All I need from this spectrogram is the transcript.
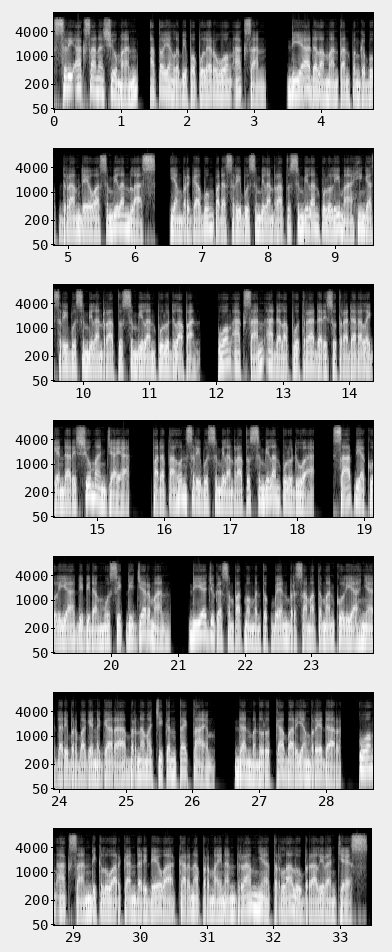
Sri Aksana Shuman, atau yang lebih populer Wong Aksan. Dia adalah mantan penggebuk drum Dewa 19, yang bergabung pada 1995 hingga 1998. Wong Aksan adalah putra dari sutradara legendaris Shuman Jaya. Pada tahun 1992, saat dia kuliah di bidang musik di Jerman, dia juga sempat membentuk band bersama teman kuliahnya dari berbagai negara bernama Chicken Tag Time. Dan menurut kabar yang beredar, Wong Aksan dikeluarkan dari Dewa karena permainan drumnya terlalu beraliran jazz.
